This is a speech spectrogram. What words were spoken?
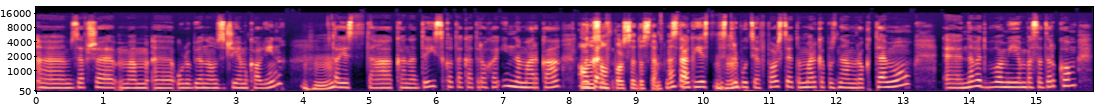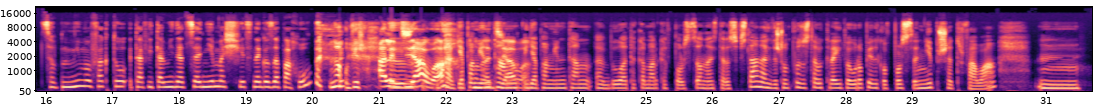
Zawsze mam e, ulubioną z GM Colin. Mhm. To jest ta kanadyjsko, taka trochę inna marka. One no, są w Polsce dostępne? Tak, tak? jest mhm. dystrybucja w Polsce. Ja tą markę poznałam rok temu. E, nawet byłam jej ambasadorką, co mimo faktu ta witamina C nie ma świetnego zapachu. No wiesz, ale y, działa. Tak, ja pamiętam, działa. ja pamiętam, e, była taka marka w Polsce, ona jest teraz w Stanach, zresztą w pozostałych krajach w Europie, tylko w Polsce nie przetrwała. Mm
